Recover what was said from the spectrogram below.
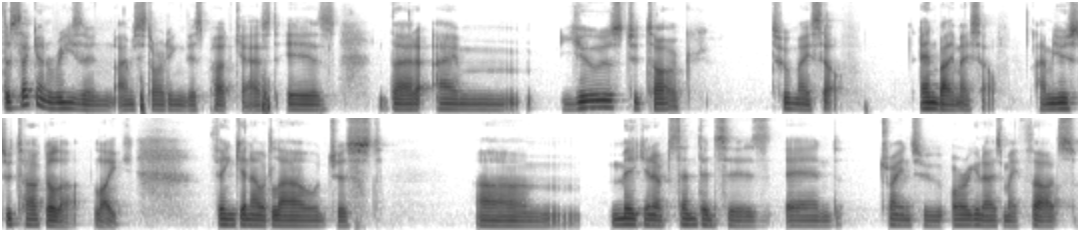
The second reason I'm starting this podcast is that I'm used to talk to myself and by myself. I'm used to talk a lot, like thinking out loud, just um, making up sentences and trying to organize my thoughts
